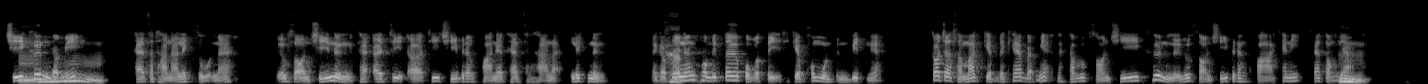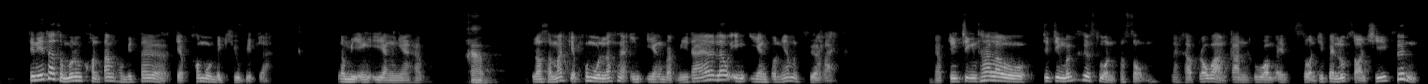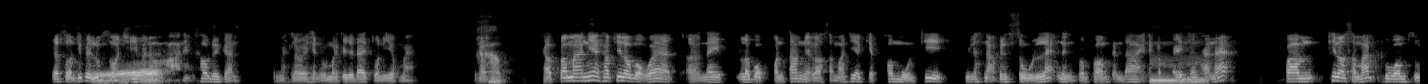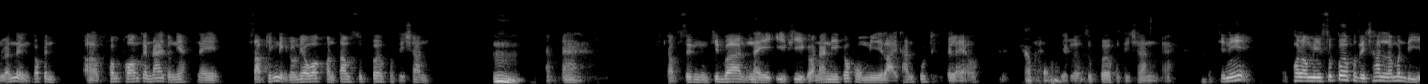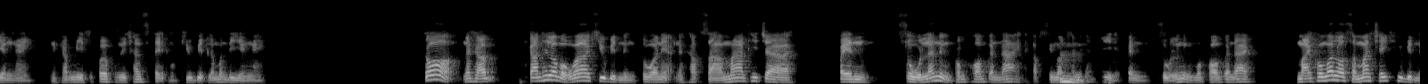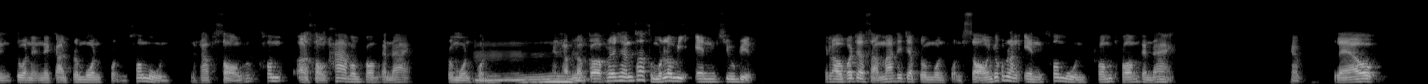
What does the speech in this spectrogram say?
ชี้ขึ้นแบบนี้อืมแทนสถานะเลขศูนย์นะลูกศรชี้หนึ่งแทนเอ่อที่เอ่อที่ชี้ไปทางขวาเนี่ยแทนสถานะเลขหนึ่งนะครับเพราะฉะนั้นคอมพิวเตอร์ปกติที่เก็บข้อมูลเป็นบิตเนี่ย ก็จะสามารถเก็บได้แค่แบบเนี้ยนะครับ ลูกศรชี้ขึ้นหรือลูกศรชี้ไปทางขวาแค่นี้แค่สองอย่างอืมทีนี้ถ้าสมมติว่าควอนตัมคอมพิวเตอร์เก็บข้อมูลเป็นคิวบิตล่ะ เรามีเอียงเอียงๆเนี่ยครับ ครับ เราสามารถเก็บข้อมูลลักษณะเอียงเอียงๆแบบนี้ได้แล้วเอียงเอียงๆตัวเนี้ยมันคืออะไรครับจริง ๆ ถ้าเราจริง ๆ มันก็คือส่วนผสมนะครับ ระหว่างการรวมไอ้ส่วนที่เป็นลูกศรชี้ขึ้นกับส่วนที่เป็นลูกศรชี้ไปทางขวาเนี่ยเข้าด้วยกันใช่ไหมเราเห็นว่ามันก็จะได้ตัวนี้ออกมานะครับ ครับครับประมาณเนี้ยครับที่เราบอกว่าเอ่อในระบบควอนตัมเนี่ยเราสามารถที่จะเก็บข้อมูลที่มีลักษณะเป็นศูนย์และหนึ่งพร้อมๆ กันได้นะครับอืมในสถานะ ความที่เราสามารถรวมศูนย์และหนึ่งก็เป็นเอ่อพร้อมๆ กันได้ตัวเนี้ยในศัพท์เทคนิคเราเรียกว่าควอนตัมซูเปอร์โพซิชันอืมครับอ่าครับซึ่งคิดว่าใน EP ก่อนหน้านี้ก็คงมีหลายท่านพูดถึงไปแล้วครับผมเกี่ยวกับเรื่อง super position อะทีนี้พอเรามี super position แล้วมันดียังไงนะครับมี super position state ของ qubit แล้วมันดียังไง ก็นะครับ การที่เราบอกว่า qubit หนึ่งตัวเนี่ยนะครับสามารถที่จะเป็นศูนย์และหนึ่งพร้อม ๆ กันได้นะครับ simultaneously เนี่ยเป็นศูนย์และหนึ่งพร้อมๆกันได้ หมายความว่าเราสามารถใช้ qubit หนึ่งตัวเนี่ยในการประมวลผลข้อมูลนะครับสองข้อเอ่อสองค่าพร้อม ๆ กันได้ ประมวลผลนะครับแล้วก็เพราะฉะนั้นถ้าสมมติเรามี n qubit เราก็จะสามารถที่จะประมวลผล2ยกกำลัง n ข้อมูลพร้อม ๆ กันได้ครับแล้ว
